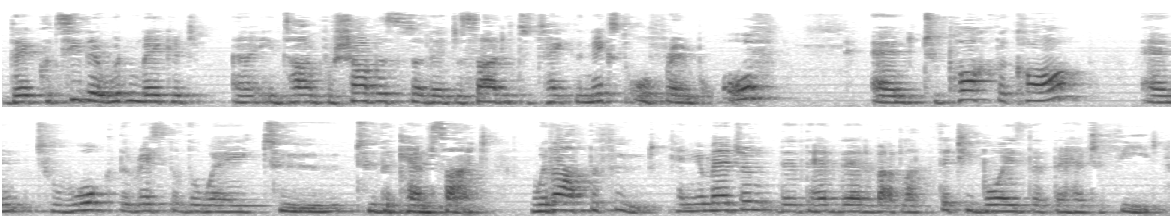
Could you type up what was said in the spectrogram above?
they could see they wouldn't make it uh, in time for Shabbos, so they decided to take the next off ramp off and to park the car and to walk the rest of the way to to the campsite without the food. Can you imagine? They had, they had about like 30 boys that they had to feed.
